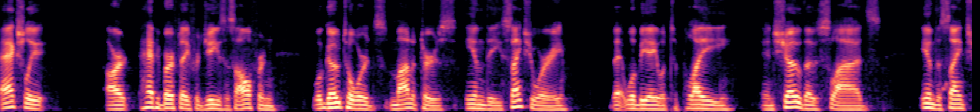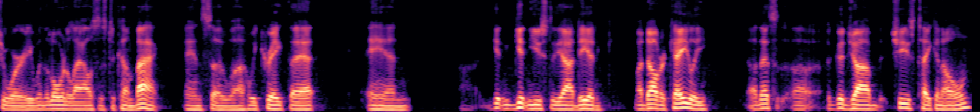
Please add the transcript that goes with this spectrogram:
actually our Happy Birthday for Jesus offering will go towards monitors in the sanctuary that will be able to play and show those slides in the sanctuary when the Lord allows us to come back. And so uh, we create that, and getting getting used to the idea. My daughter Kaylee, uh, that's uh, a good job that she's taken on,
